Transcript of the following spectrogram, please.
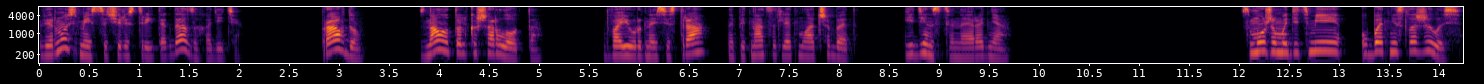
Вернусь месяца через три, тогда заходите». Правду знала только Шарлотта, двоюродная сестра на 15 лет младше Бет, единственная родня. С мужем и детьми у Бет не сложилось.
